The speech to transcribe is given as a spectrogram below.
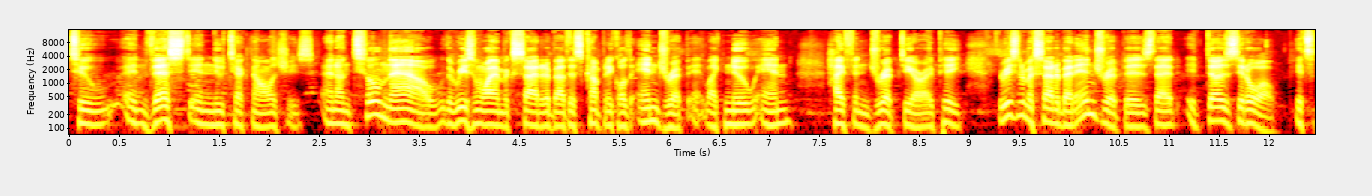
to invest in new technologies. And until now, the reason why I'm excited about this company called NDRIP, eh, like new N hyphen drip, D R I P, the reason I'm excited about NDRIP is that it does it all. It's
